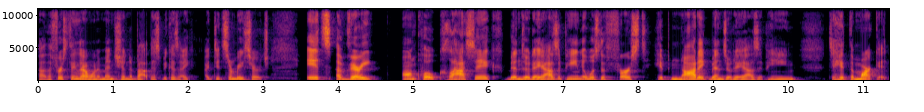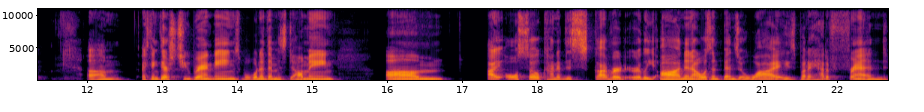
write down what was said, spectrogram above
Uh, the first thing that I want to mention about this because I I did some research, it's a very unquote classic benzodiazepine. It was the first hypnotic benzodiazepine to hit the market. Um, I think there's two brand names, but one of them is Dalmane. Um, I also kind of discovered early on, and I wasn't benzo wise, but I had a friend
